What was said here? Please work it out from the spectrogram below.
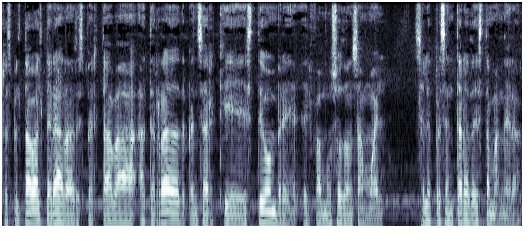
despertaba alterada, despertaba aterrada de pensar que este hombre, el famoso don Samuel, se le presentara de esta manera.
